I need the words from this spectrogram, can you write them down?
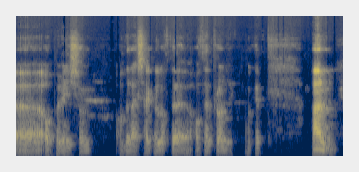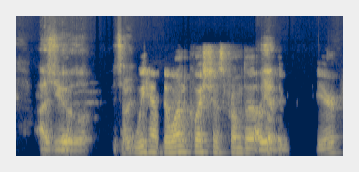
uh, operation of the life cycle of the of the project. Okay, and as you sorry, we have the one questions from the, oh, yeah. from the here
